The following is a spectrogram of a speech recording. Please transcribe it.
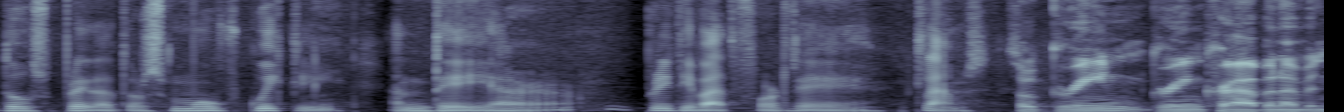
those predators move quickly and they are pretty bad for the clams. So green green crab, and I've been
